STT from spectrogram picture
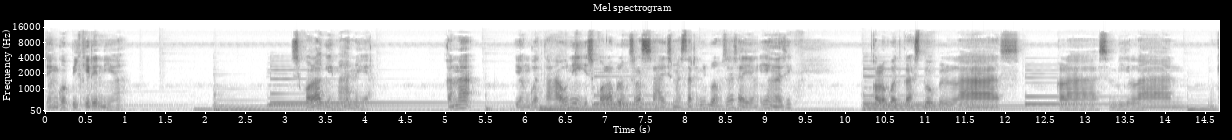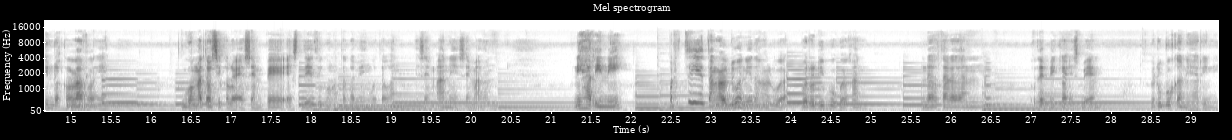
yang gue pikirin ya sekolah gimana ya? Karena yang gue tahu nih sekolah belum selesai semester ini belum selesai. Yang iya gak sih? Kalau buat kelas 12 kelas 9 mungkin udah kelar lah ya gue nggak tahu sih kalau SMP SD itu gue nggak tahu tapi yang gue tahu kan SMA nih SMA kan ini hari ini berarti tanggal 2 nih tanggal 2 baru dibuka kan pendaftaran UTBK SBM baru buka nih hari ini.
